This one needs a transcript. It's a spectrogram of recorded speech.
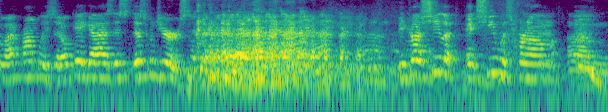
So I promptly said, okay, guys, this, this one's yours. Because Sheila, and she was from, um,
